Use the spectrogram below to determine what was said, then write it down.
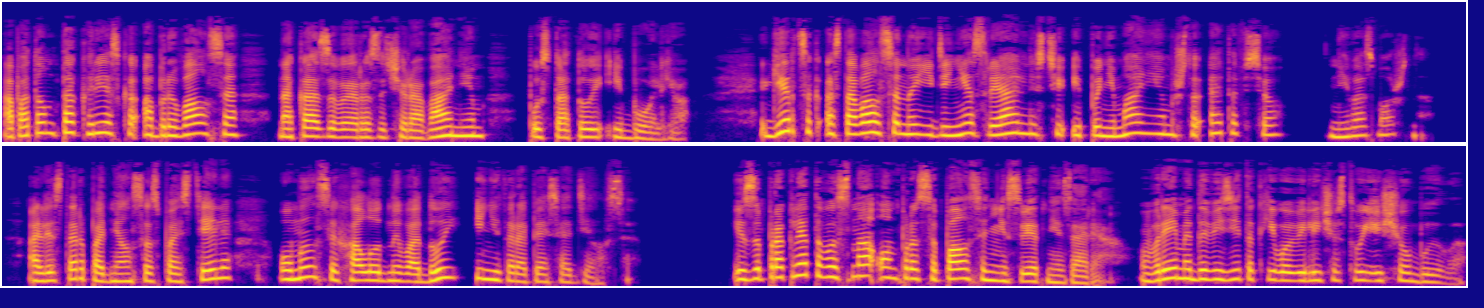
а потом так резко обрывался, наказывая разочарованием, пустотой и болью. Герцог оставался наедине с реальностью и пониманием, что это все невозможно. Алистер поднялся с постели, умылся холодной водой и, не торопясь, оделся. Из-за проклятого сна он просыпался ни свет ни заря. Время до визита к его величеству еще было.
